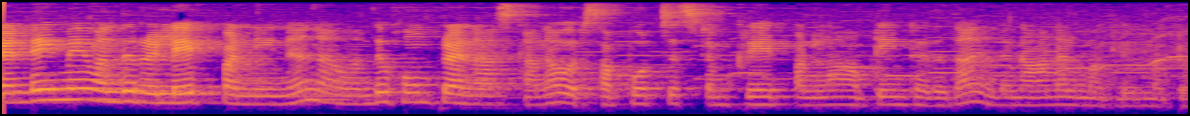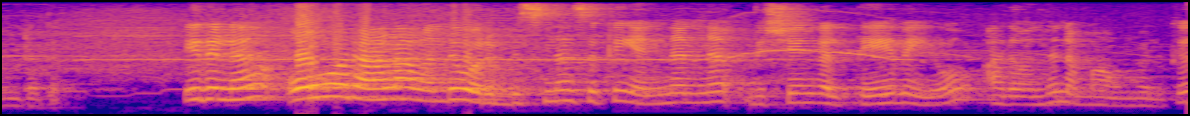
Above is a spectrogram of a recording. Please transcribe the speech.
ரெண்டையுமே வந்து ரிலேட் பண்ணின்னு நான் வந்து ஹோம் பிரனாஸ்க்கான ஒரு சப்போர்ட் சிஸ்டம் க்ரியேட் பண்ணலாம் அப்படின்றது தான் இந்த நானல் மகளிர் மட்டும்ன்றது. இதில் ஓவராலாக வந்து ஒரு பிஸ்னஸுக்கு என்னென்ன விஷயங்கள் தேவையோ அதை வந்து நம்ம அவங்களுக்கு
